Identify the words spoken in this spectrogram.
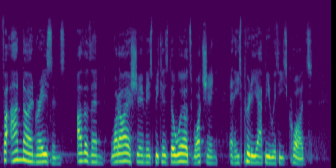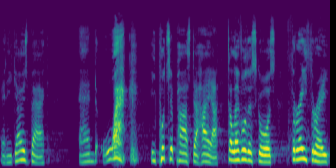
for unknown reasons, other than what I assume is because the world's watching and he's pretty happy with his quads. And he goes back and whack! He puts it past De Gea to level the scores 3 3,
